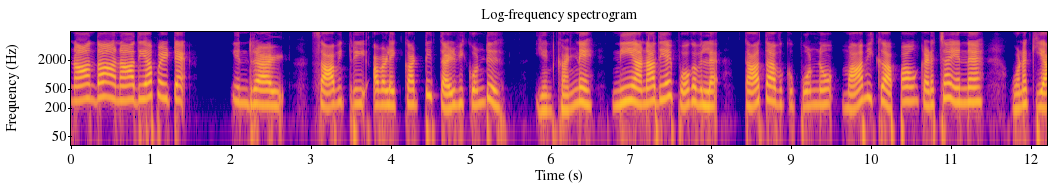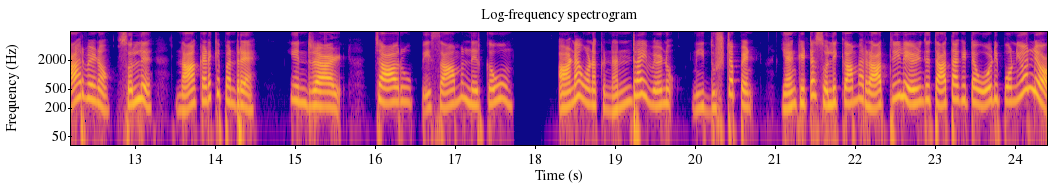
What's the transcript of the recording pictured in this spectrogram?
நான் தான் அனாதையா போயிட்டேன் என்றாள். சாவித்ரி அவளை கட்டித் தழுவிக்கொண்டு என் கண்ணே நீ அனாதையாய் போகவில்லை. தாத்தாவுக்கு பொண்ணும் மாமிக்கு அப்பாவும் கிடைச்சா என்ன? உனக்கு யார் வேணும்? சொல்லு நான் கிடைக்க பண்றேன் என்றாள். சாரு பேசாமல் நிற்கவும் ஆனா உனக்கு நன்றாய் வேணும். நீ துஷ்ட பெண். என்கிட்ட சொல்லிக்காம ராத்திரியில எழுந்து தாத்தா கிட்ட ஓடி போனியோ இல்லையோ?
